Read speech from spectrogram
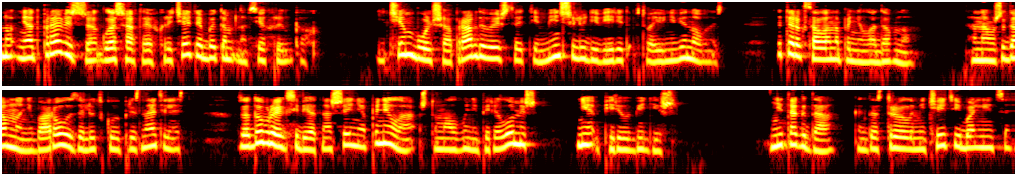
Но не отправишь же глашатаев кричать об этом на всех рынках. И чем больше оправдываешься, тем меньше люди верят в твою невиновность. Это Роксолана поняла давно. Она уже давно не боролась за людскую признательность, за доброе к себе отношение, поняла, что молву не переломишь, не переубедишь. Не тогда, когда строила мечети и больницы,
